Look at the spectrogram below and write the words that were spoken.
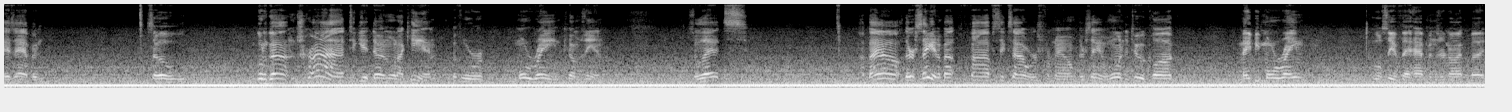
has happened. So I'm gonna go out and try to get done what I can before more rain comes in. So that's about, they're saying about five, six hours from now. They're saying one to two o'clock, maybe more rain. We'll see if that happens or not, but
